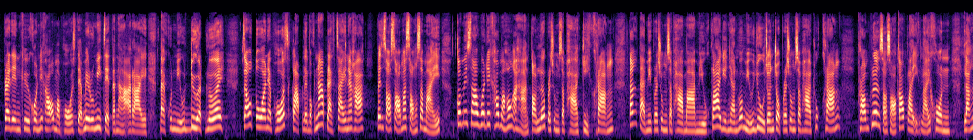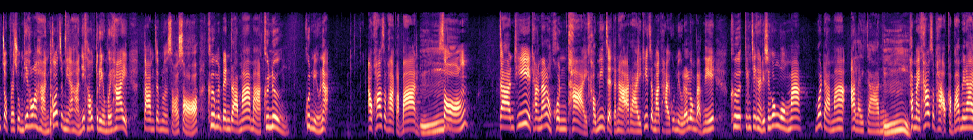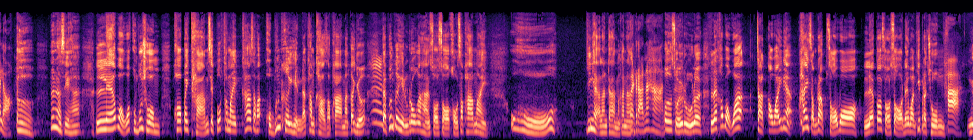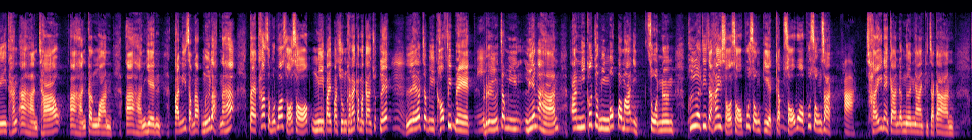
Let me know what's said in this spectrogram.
ประเด็นคือคนที่เขาเอามาโพสต์เนี่ยไม่รู้มีเจตนาอะไร แต่คุณหมิวเดือดเลย เจ้าตัวเนี่ยโพสต์กลับเลยบอกน่าแปลกใจนะคะ เป็นสสมาสองสมัย ก็ไม่ทราบว่าได้เข้ามาห้องอาหารตอนเลิกประชุมสภากี่ครั้ง ตั้งแต่มีประชุมสภามาหมิวกล้ายืนยันว่าหมิวอยู่จนจบประชุมสภาทุกครั้งพร้อมเพื่อนสสก้าวไกลอีกหลายคน หลังจบประชุมที่ห้องอาหารก็จะมีอาหารที่เขาเตรียมไว้ให้ ตามจำนวนสสคือมันเป็นดราม่ามาคือหนึ่งคุณหมิวน่ะ เอาข้าวสภากลับบ้านอืมสองการที่ทางด้านของคนถ่ายเขามีเจตนาอะไรที่จะมาถ่ายคุณหมิวแล้วลงแบบนี้ คือจริงๆอะดิฉันก็งงมากว่าดราม่าอะไรกันอืมทำไมข้าวสภาเอากลับบ้านไม่ได้เหรอ เออ นั่นน่ะสิฮะ แล้วบอกว่าคุณผู้ชม พอไปถามเสร็จปุ๊บทำไมข้าวสภา ผมเพิ่งเคยเห็นนะทำข่าวสภามาก็เยอะ แต่เพิ่งเคยเห็นโรงอาหารสสของสภาใหม่ โอ้โห ยิ่งใหญ่อลังการเหมือนกันนะเหมือนร้านอาหาร เออ สวยหรูเลย แล้วเขาบอกว่า จัดเอาไว้เนี่ยให้สำหรับสว แล้วก็สสในวันที่ประชุมค่ะมีทั้งอาหารเช้า อาหารกลางวัน อาหารเย็น อันนี้สำหรับมื้อหลักนะฮะ แต่ถ้าสมมติว่าสสมีไปประชุมคณะกรรมการชุดเล็ก แล้วจะมี coffee break นี่หรือจะมีเลี้ยงอาหาร อันนี้ก็จะมีงบประมาณอีกส่วนหนึ่ง เพื่อที่จะให้สสผู้ทรงเกียรติกับสวผู้ทรงศักดิ์ค่ะ ใช้ในการดำเนินงานกิจการ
